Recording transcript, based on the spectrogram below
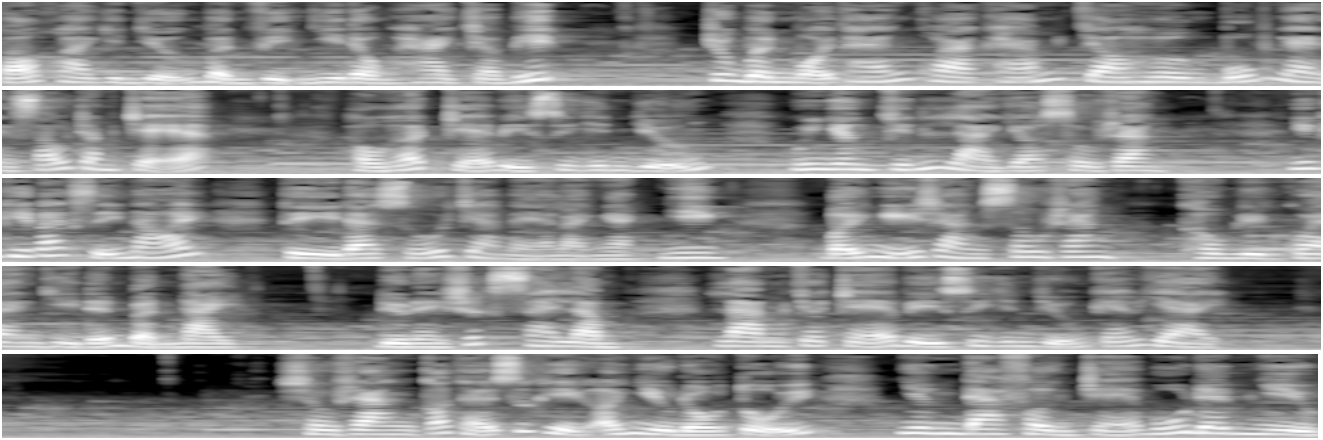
Phó khoa dinh dưỡng Bệnh viện Nhi đồng 2 cho biết, trung bình mỗi tháng khoa khám cho hơn 4.600 trẻ. Hầu hết trẻ bị suy dinh dưỡng, nguyên nhân chính là do sâu răng. Nhưng khi bác sĩ nói thì đa số cha mẹ lại ngạc nhiên bởi nghĩ rằng sâu răng không liên quan gì đến bệnh này. Điều này rất sai lầm, làm cho trẻ bị suy dinh dưỡng kéo dài. Sâu răng có thể xuất hiện ở nhiều độ tuổi, nhưng đa phần trẻ bú đêm nhiều,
